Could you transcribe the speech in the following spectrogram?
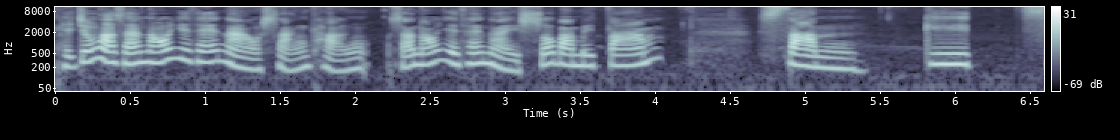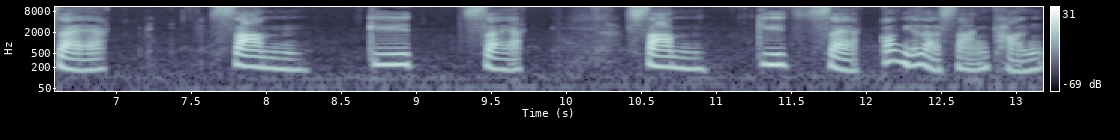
Thì chúng ta sẽ nói như thế nào sạn thận? Sẽ nói như thế này, số 38 sành kít sạc sành. Kít sạc sành. Kít sạc có nghĩa là sạn thận.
